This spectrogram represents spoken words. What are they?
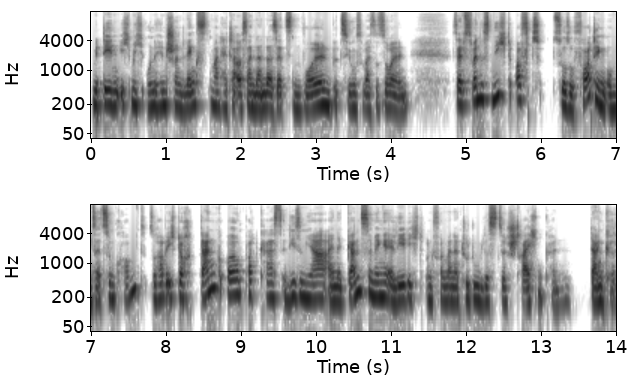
mit denen ich mich ohnehin schon längst mal hätte auseinandersetzen wollen bzw. sollen. Selbst wenn es nicht oft zur sofortigen Umsetzung kommt, so habe ich doch dank eurem Podcast in diesem Jahr eine ganze Menge erledigt und von meiner To-Do-Liste streichen können. Danke.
